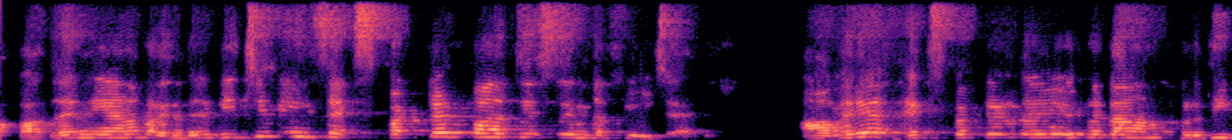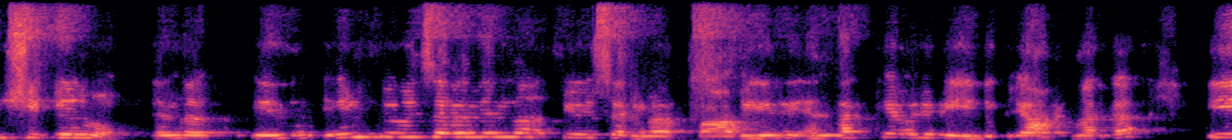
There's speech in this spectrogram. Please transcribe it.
അപ്പൊ അത് തന്നെയാണ് പറയുന്നത്. Which means expected parties in the future അവർ എക്സ്പെക്ടഡ് എന്താ പ്രതീക്ഷിക്കുന്നു. എന്ത്? ഇൻ ഫ്യൂച്ചറിൽ നിന്ന് ഫ്യൂച്ചറിൽ ഭാവിയിൽ എന്തൊക്കെ അവർ വേദിക്കാം എന്നൊക്കെ ഈ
